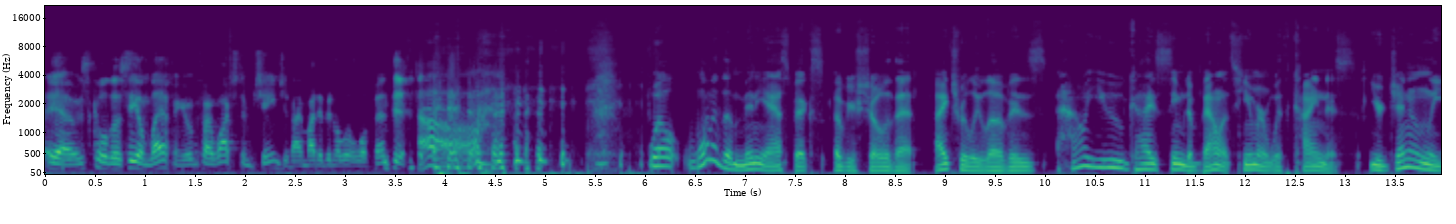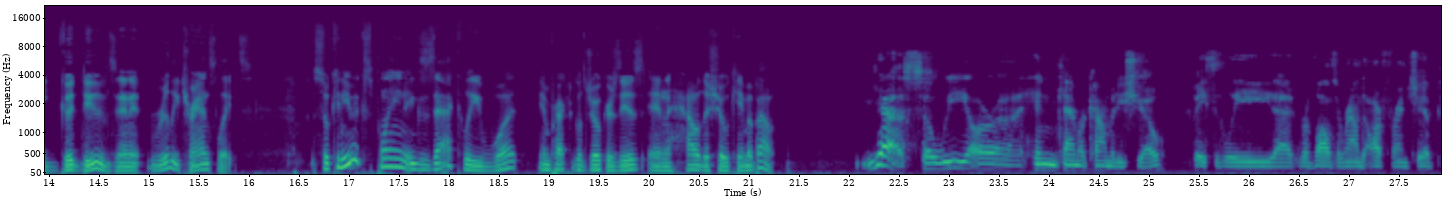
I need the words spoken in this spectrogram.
Yeah, it was cool to see him laughing. If I watched him change it, I might have been a little offended. Oh. well, one of the many aspects of your show that I truly love is how you guys seem to balance humor with kindness. You're genuinely good dudes, and it really translates. So, can you explain exactly what Impractical Jokers is and how the show came about? Yeah, so we are a hidden camera comedy show, basically that revolves around our friendship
